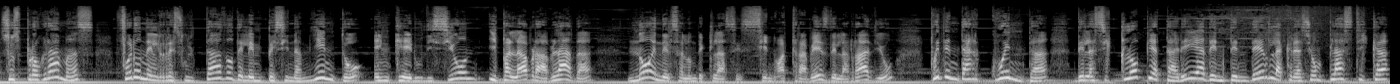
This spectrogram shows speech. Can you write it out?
Sus programas fueron el resultado del empecinamiento en que erudición y palabra hablada no en el salón de clases, sino a través de la radio, pueden dar cuenta de la ciclopia tarea de entender la creación plástica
